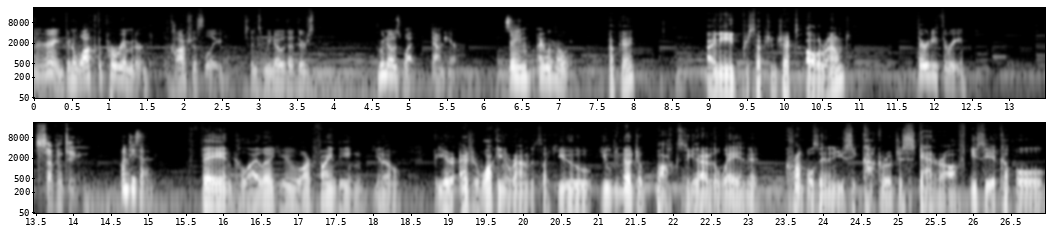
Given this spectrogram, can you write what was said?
All right, gonna walk the perimeter cautiously since we know that there's who knows what down here. Same, I will help. Okay. I need perception checks all around. 33. 17. 27. Faye and Kalila, you are finding, you know, you're as you're walking around, it's like you you nudge a box to get out of the way, and it crumples in, and you see cockroaches scatter off. You see a couple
